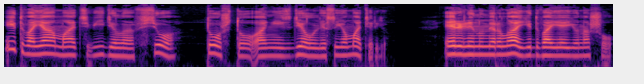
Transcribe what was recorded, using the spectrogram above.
И твоя мать видела все, то, что они сделали с ее матерью. Эрлин умерла, едва я ее нашел.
